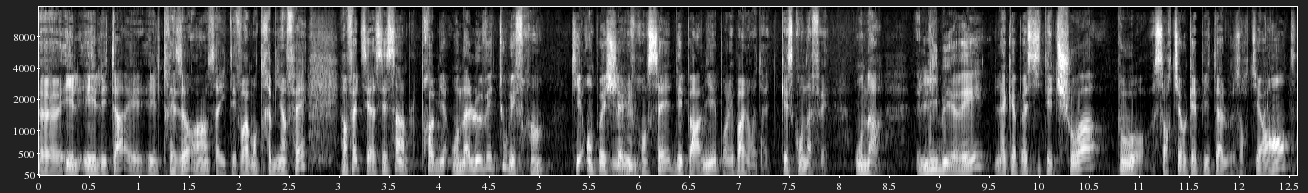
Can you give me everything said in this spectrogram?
euh, et, l'État et, le Trésor. Hein, ça a été vraiment très bien fait. en fait, c'est assez simple. Premier, on a levé tous les freins qui empêchaient les mmh. Français d'épargner pour l'épargne retraite. Qu'est-ce qu'on a fait? On a libéré la capacité de choix pour sortir en capital ou sortir en rente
